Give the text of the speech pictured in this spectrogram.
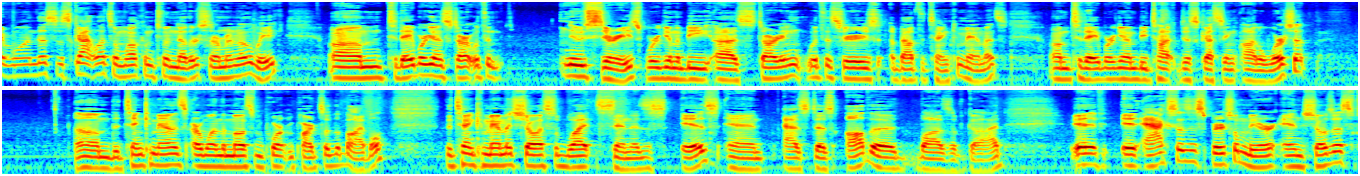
everyone. This is Scott Lutz, and welcome to another Sermon of the Week. Um, today, we're going to start with a new series. We're going to be uh, starting with a series about the Ten Commandments. Um, today, we're going to be ta- discussing idol worship. Um, the Ten Commandments are one of the most important parts of the Bible. The Ten Commandments show us what sin is, is and as does all the laws of God. It, it acts as a spiritual mirror and shows us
